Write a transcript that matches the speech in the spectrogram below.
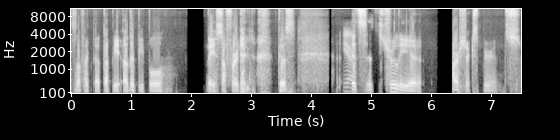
stuff like that. Tapi other people they suffered because Yeah. it's it's truly a harsh experience.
